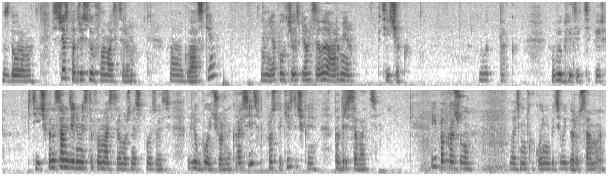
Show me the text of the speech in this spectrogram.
Здорово. Сейчас подрисую фломастером а, глазки. У меня получилась прям целая армия птичек. Вот так выглядит теперь птичка. На самом деле вместо фломастера можно использовать любой черный краситель, просто кисточкой подрисовать. И покажу, возьму какую-нибудь, выберу самую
